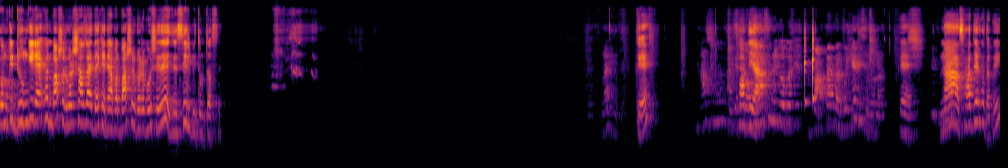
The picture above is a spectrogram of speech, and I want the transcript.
কমকি ঢুঙ্গির এখন বাসর ঘরে সাজায় দেখেনি? আবার বাসর ঘরে বসে যে সেলফি তুলতেছে। কে? সাদিয়া? না সাদের কথা কই?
